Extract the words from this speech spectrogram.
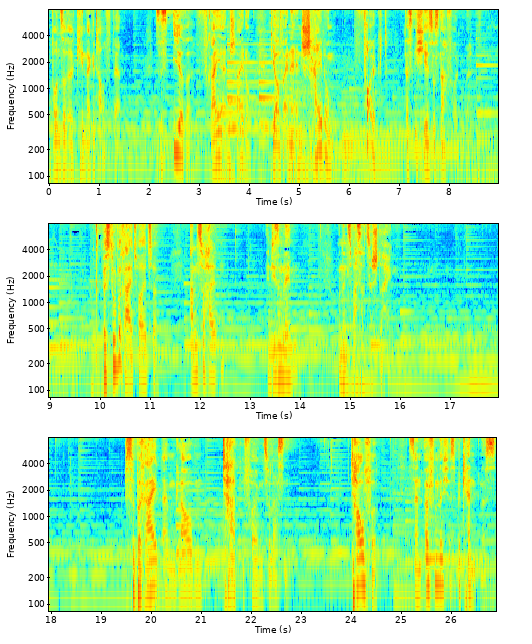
ob unsere Kinder getauft werden. Es ist ihre freie Entscheidung, die auf eine Entscheidung folgt, dass ich Jesus nachfolgen will. Bist du bereit heute anzuhalten in diesem Leben und ins Wasser zu steigen? Bist du bereit, deinem Glauben Taten folgen zu lassen? Taufe ist ein öffentliches Bekenntnis,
